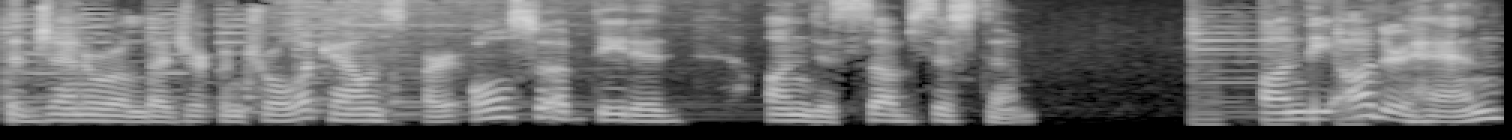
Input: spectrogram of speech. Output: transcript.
The general ledger control accounts are also updated on this subsystem. On the other hand,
